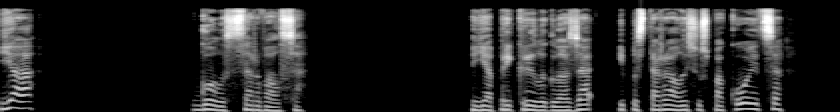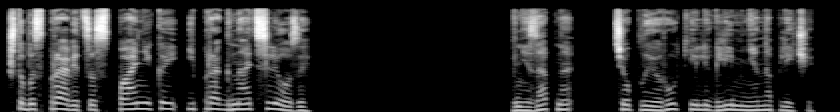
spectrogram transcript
Я...» Голос сорвался. Я прикрыла глаза и постаралась успокоиться, чтобы справиться с паникой и прогнать слезы. Внезапно теплые руки легли мне на плечи.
